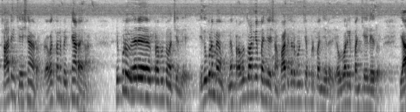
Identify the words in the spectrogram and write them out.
స్టార్టింగ్ చేసినారు వ్యవస్థను పెట్టినాడు ఆయన. ఇప్పుడు వేరే ప్రభుత్వం వచ్చింది. ఇది కూడా మేము మేము ప్రభుత్వానికే పనిచేసినాం పార్టీ తరపు నుంచి ఎప్పుడు పనిచేయలేదు ఎవరికి పని చేయలేదు. యా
